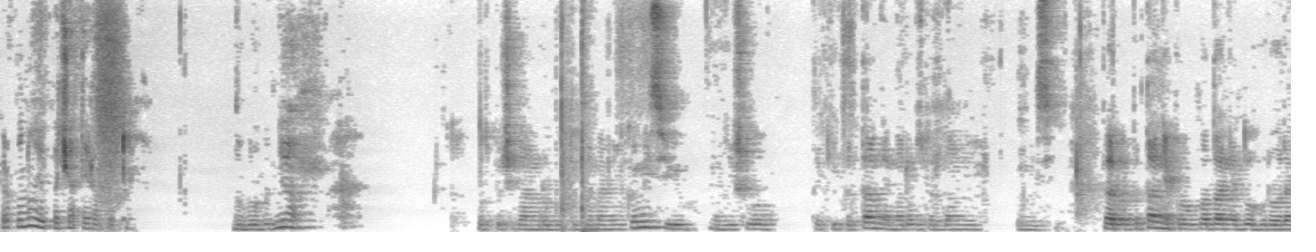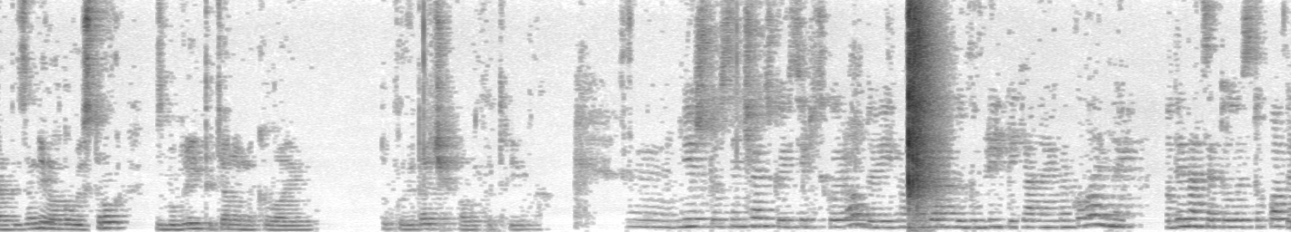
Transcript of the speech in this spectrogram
Пропоную почати роботу. Доброго дня. Розпочинаємо роботу земельною комісією. Надійшло такі питання на розгляд даної комісії. Перше питання про укладання договору оренди землі на новий строк з Бублій Тетяною Миколаївною. Доповідач Алла Петрівна. Е, між Сенчанською сільською радою і громадянкою Бублій Тетяною Миколаївною 11 листопада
